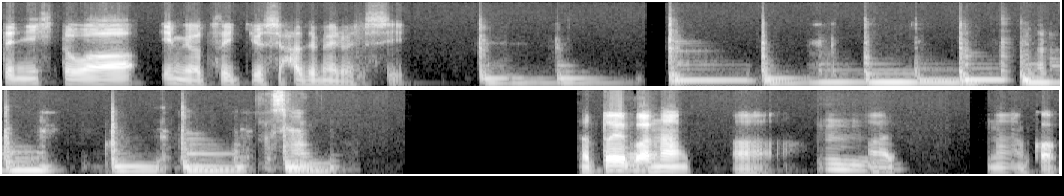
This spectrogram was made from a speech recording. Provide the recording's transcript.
手に人は意味を追求し始めるし。確かに。例えばなんか、うん。あなんか、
